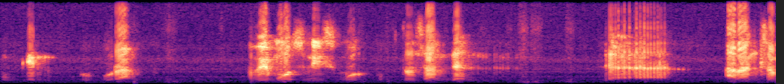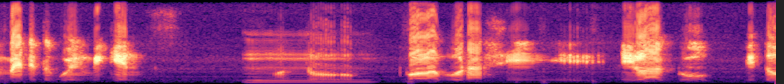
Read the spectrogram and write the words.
Mungkin gue kurang. Tapi mostly semua keputusan dan dan aransemen itu gue yang bikin. Hmm. kolaborasi di lagu itu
